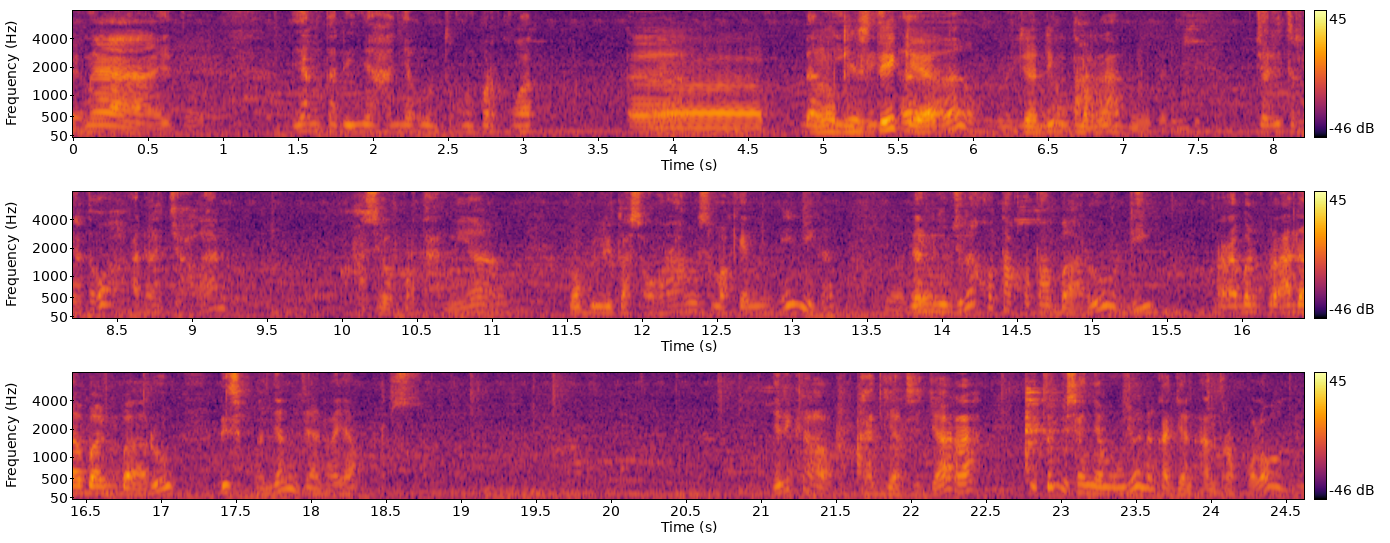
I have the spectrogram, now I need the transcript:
ya. Nah itu. Yang tadinya hanya untuk memperkuat eh, Eh, dari logistik Inggris, ya. eh, jadi tentara. jadi ternyata wah ada jalan. Hasil pertanian mobilitas orang semakin ini kan. Dan muncullah kota-kota baru di peradaban-peradaban baru di sepanjang jalan raya. Pos. Jadi kalau kajian sejarah itu bisa nyambung juga dengan kajian antropologi,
